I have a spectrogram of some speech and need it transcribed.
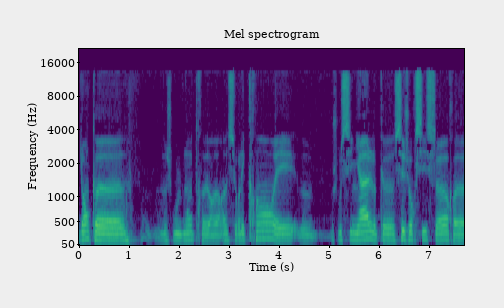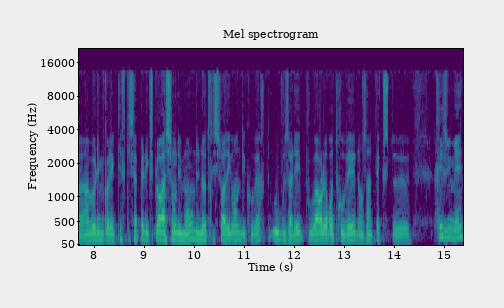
Donc, je vous le montre sur l'écran et je vous signale que ces jours-ci sort euh, un volume collectif qui s'appelle Exploration du monde, une autre histoire des grandes découvertes, où vous allez pouvoir le retrouver dans un texte euh, résumé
